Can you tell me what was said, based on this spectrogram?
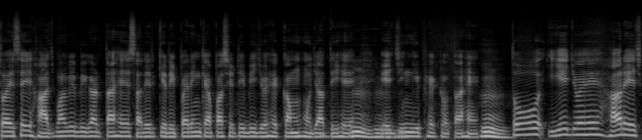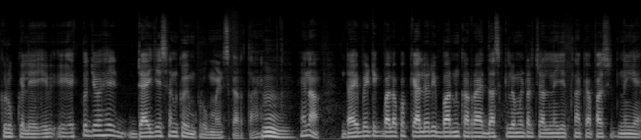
तो ऐसे ही हाजमा भी बिगड़ता है शरीर की रिपेयरिंग कैपेसिटी भी जो है कम हो जाती है हम्म, हम्म, एजिंग इफ़ेक्ट होता है। हम्म। तो ये जो है हर एज ग्रुप के लिए एक तो जो है डाइजेशन को इम्प्रूवमेंट्स करता है हम्म। है ना? डायबिटिक वालों को कैलोरी बर्न कर रहा है दस किलोमीटर चलने जितना कैपेसिटी नहीं है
